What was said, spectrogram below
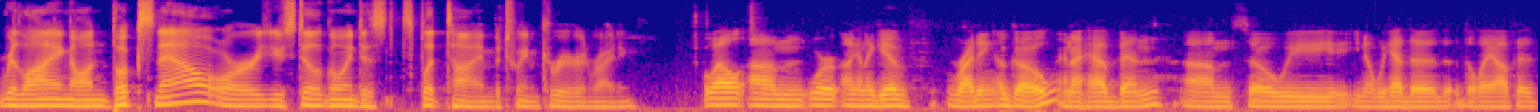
relying on books now, or are you still going to split time between career and writing? Well, um, we're I'm going to give writing a go, and I have been. Um, so we, you know, we had the, the the layoff that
